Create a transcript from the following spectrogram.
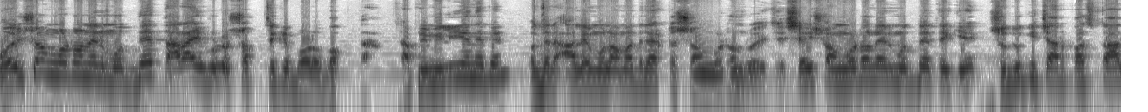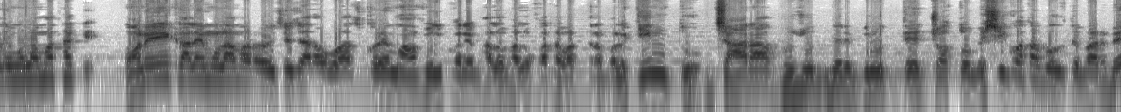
ওই সংগঠনের মধ্যে তারাই হলো সব থেকে বড় বক্তা। আপনি মিলিয়ে নেবেন। ওদের আলেমুলামাদের একটা সংগঠন রয়েছে। সেই সংগঠনের মধ্যে থেকে শুধু কি চার পাঁচটা আলেমুলামা থাকে? অনেক আলেমুলামা রয়েছে যারা ওয়াজ করে, মাহফিল করে, ভালো ভালো কথাবার্তা বলে। কিন্তু যারা হুজুরদের বিরুদ্ধে যত বেশি কথা বলতে পারবে,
